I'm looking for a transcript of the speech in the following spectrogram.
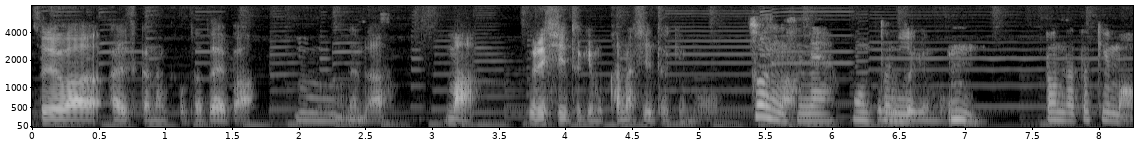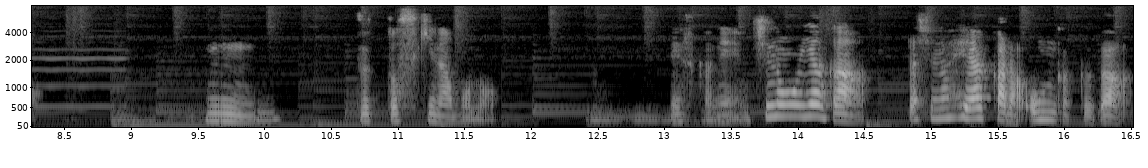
それは、あれですか、なんか例えば、うん、なんだ、まあ、嬉しい時も悲しい時も、そうですね。本当に。どんな時もうん。どんな時も、うんうん。ずっと好きなものうんですかね。うちの親が、私の部屋から音楽が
